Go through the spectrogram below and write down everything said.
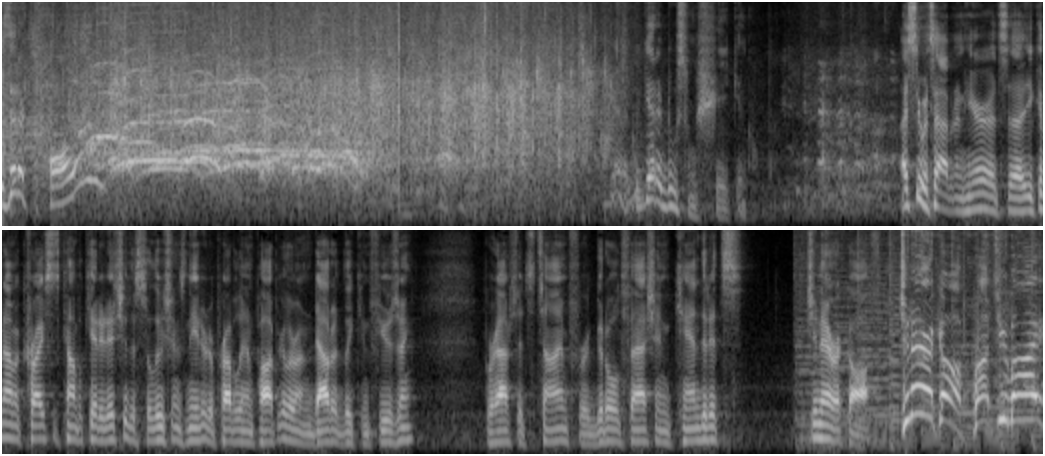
Is that a calling? We got to do some shaking. I see what's happening here. It's an economic crisis, complicated issue. The solutions needed are probably unpopular, undoubtedly confusing. Perhaps it's time for a good old fashioned candidates generic off. Generic off, brought to you by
